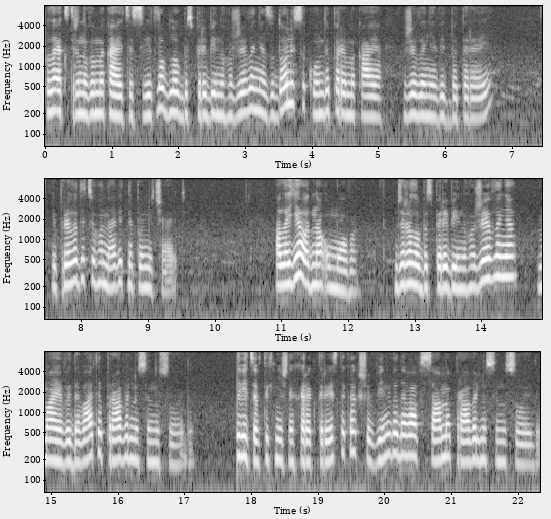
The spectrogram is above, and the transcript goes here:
Коли екстрено вимикається світло, блок безперебійного живлення за долі секунди перемикає живлення від батареї, і прилади цього навіть не помічають. Але є одна умова: джерело безперебійного живлення має видавати правильну синусоїду. Дивіться в технічних характеристиках, щоб він видавав саме правильну синусоїду.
